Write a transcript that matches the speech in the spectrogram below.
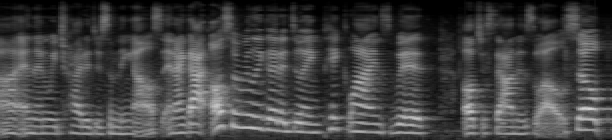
uh, and then we try to do something else. And I got also really good at doing PICC lines with ultrasound as well. So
